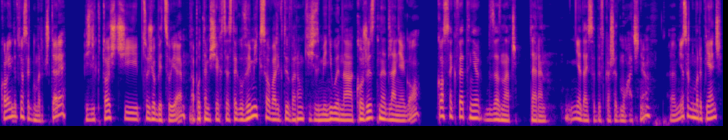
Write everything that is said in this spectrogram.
Kolejny wniosek numer 4. Jeśli ktoś ci coś obiecuje, a potem się chce z tego wymiksować, gdy warunki się zmieniły na korzystne dla niego, konsekwentnie zaznacz teren. Nie daj sobie w kaszę dmuchać, nie? E, wniosek numer 5.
